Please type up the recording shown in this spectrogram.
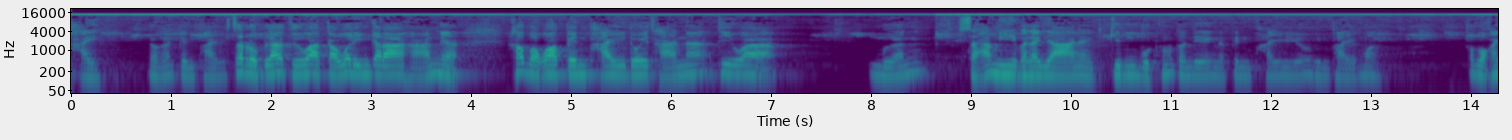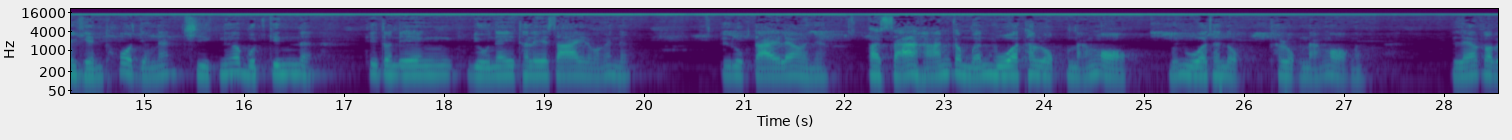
ภัยดังนั้นเป็นภัย สรุปแล้วคือว่ากาวริงกราหารเนี่ยเขาบอกว่าเป็นภัยโดยฐานะที่ว่า เหมือนสามีภรรยาเนี่ยกินบุตรของตนเองเนี่ยเป็นภัยเยอะเป็นภัยมากเขาบอกให้เห็นโทษอย่างนั้น ฉีกเนื้อบุตรกินเนี่ยที่ตนเองอยู่ในทะเลทรายอะไรงั้นนะหรือลูกตายแล้วเนี่ยภาษาอาหารก็เหมือนวัวถลกหนังออก เหมือนวัวถลกถลกหนังออกนะแล้วก็ไป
